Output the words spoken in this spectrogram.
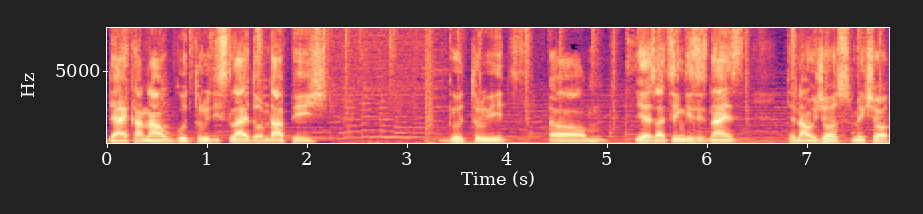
then i can now go through the slide on that page go through it. Um yes i think this is nice. Then i'll just make sure.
